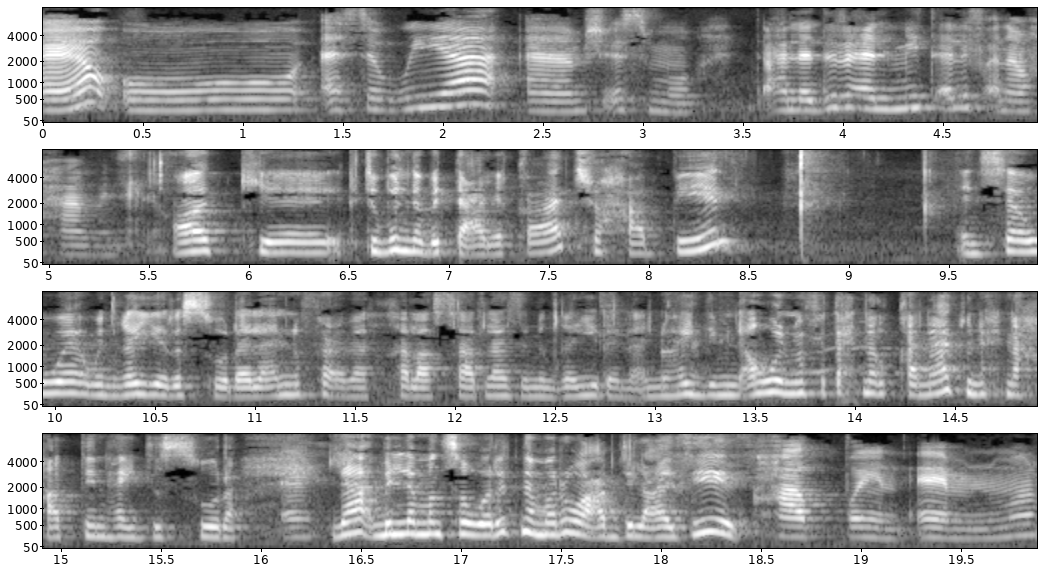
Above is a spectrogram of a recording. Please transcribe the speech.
إيه وأسويها آه شو اسمه؟ على درع المية ألف أنا وحاملته أوكي. اكتبوا لنا بالتعليقات شو حابين. نسوي ونغير الصورة لأنه فعلا خلاص صار لازم نغيرها لأنه هيدي من أول ما فتحنا القناة ونحن حاطين هيدي الصورة. إيه. لا من لما صورتنا مروة عبد العزيز. حاطين إيه من مر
